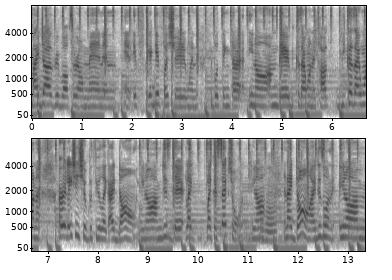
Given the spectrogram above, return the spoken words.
My job revolves around men, and, and if I get frustrated when people think that I, you know, I'm there because I want to talk because I want a, a relationship with you. Like I don't, you know, I'm just there like like a sexual one, you know, mm-hmm. and I don't. I just want, you know, I'm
